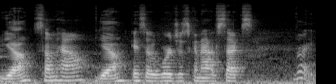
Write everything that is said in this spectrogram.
yeah, somehow. yeah, Okay, so we're just gonna have sex right,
